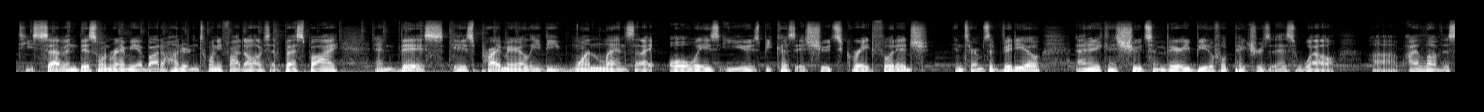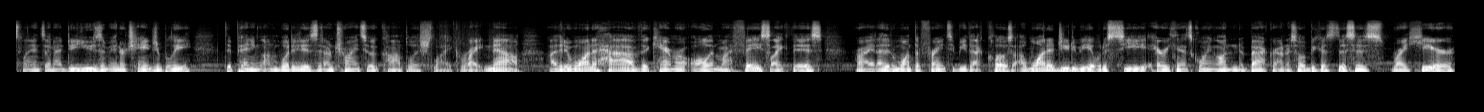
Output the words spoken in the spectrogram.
T7. This one ran me about $125 at Best Buy, and this is primarily the one lens that I always use because it shoots great footage in terms of video and it can shoot some very beautiful pictures as well. Uh, I love this lens and I do use them interchangeably depending on what it is that I'm trying to accomplish. Like right now, I didn't want to have the camera all in my face like this, right? I didn't want the frame to be that close. I wanted you to be able to see everything that's going on in the background. And so because this is right here,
